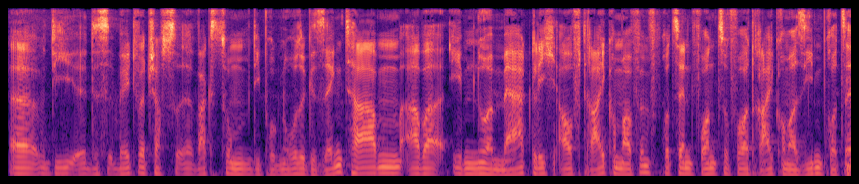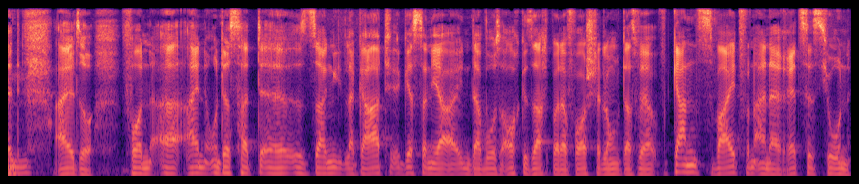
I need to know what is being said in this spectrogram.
äh, die das Weltwirtschaftswachstum die Prognose gesenkt haben, aber eben nur merklich auf 3,5 Prozent von zuvor 3,7 Prozent. Mhm. Also von äh, ein, und das hat äh, sozusagen Lagarde gestern ja in Davos auch gesagt bei der Vorstellung, dass wir ganz weit von einer Rezession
